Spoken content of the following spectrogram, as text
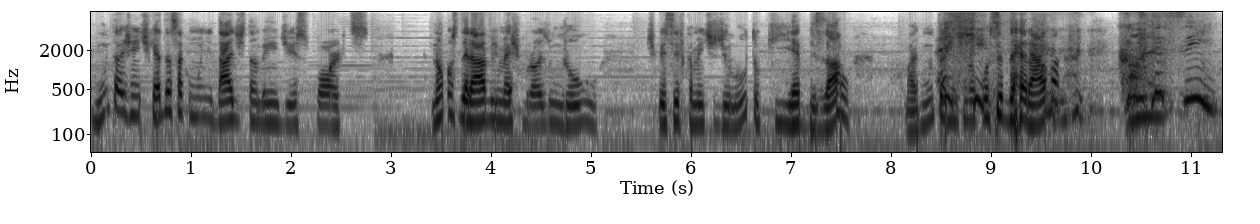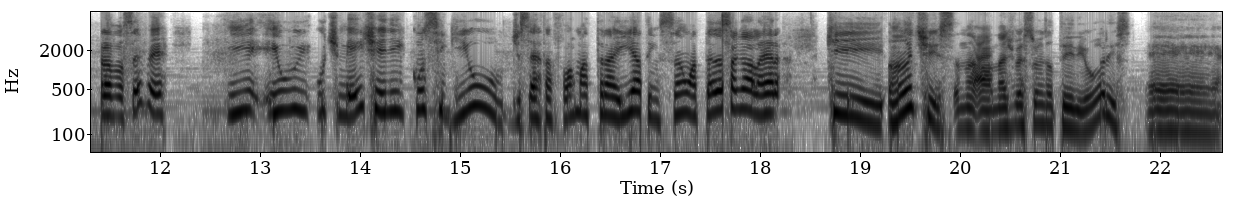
Muita gente que é dessa comunidade também de esportes não considerava Smash Bros um jogo especificamente de luta, o que é bizarro, mas muita gente não considerava Como assim? para você ver. E, e o Ultimate ele conseguiu de certa forma atrair a atenção até dessa galera que antes, na- nas versões anteriores, é,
